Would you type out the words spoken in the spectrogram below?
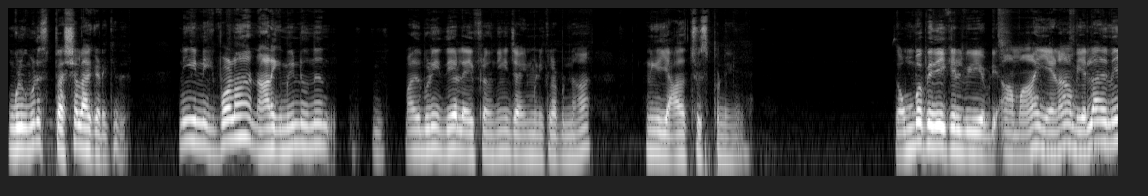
உங்களுக்கு மட்டும் ஸ்பெஷலாக கிடைக்கிது. நீங்கள் இன்றைக்கி போகலாம் நாளைக்கு மீண்டும் வந்து மறுபடியும் இதே லைஃப்பில் வந்து நீங்கள் ஜாயின் பண்ணிக்கலாம் அப்படின்னா நீங்கள் யாரை சூஸ் பண்ணுவீங்க? ரொம்ப பெரிய கேள்வி எப்படி ஆமாம் ஏன்னா நம்ம எல்லாருமே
